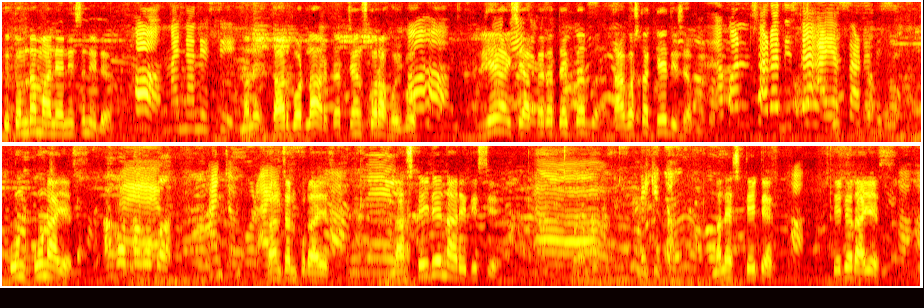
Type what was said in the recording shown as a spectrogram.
তো তোমরা মানে নিছেন এটা? হ মাইনা নিছি মানে তার বদলা আরেকটা চেঞ্জ করা হইব। কে আইছে? আপনারা দেখবেন কাগজটা কে দিছে আপনাকে এখন সাড়া দিছে আইএস সাড়া দিছে। কোন কোন IS? Kanchanpur IS. Kanchanpur IS. হ্যাঁ। না স্টেটে না দিছে। মানে স্টেটের হ্যাঁ। স্টেটের আইএস। হ্যাঁ, হ্যাঁ।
